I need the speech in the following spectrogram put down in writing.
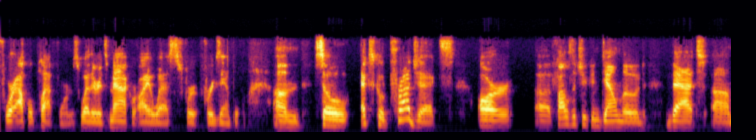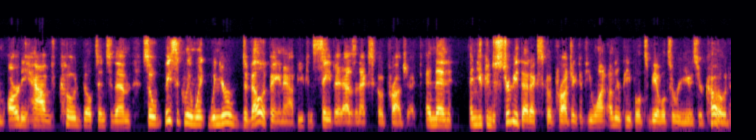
for Apple platforms, whether it's Mac or iOS, for, for example. Um, so, Xcode projects are uh, files that you can download that um, already have code built into them. So, basically, when, when you're developing an app, you can save it as an Xcode project. And then and you can distribute that Xcode project if you want other people to be able to reuse your code.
